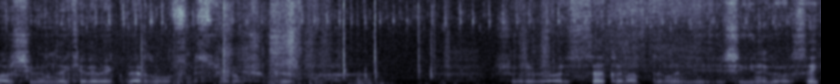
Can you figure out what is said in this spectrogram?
Arşivimde kelebekler de olsun istiyorum çünkü. Şöyle bir açsa kanatlarını bir şeyini görsek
